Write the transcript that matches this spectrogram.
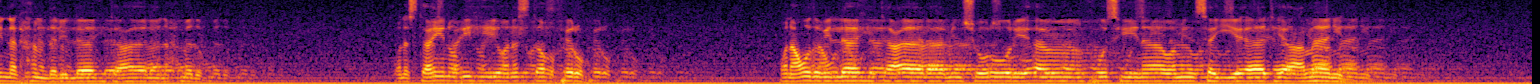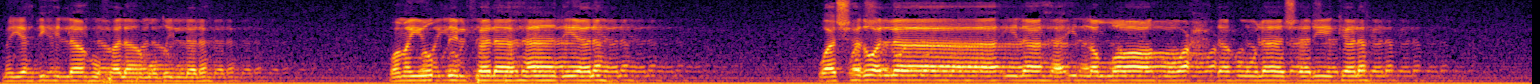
إن الحمد لله تعالى نحمده ونستعين به ونستغفره ونعوذ بالله تعالى من شرور أنفسنا ومن سيئات أعمالنا. من يهده الله فلا مضل له ومن يضلل فلا هادي له وأشهد أن لا إله إلا الله وحده لا شريك له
